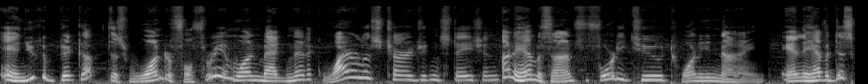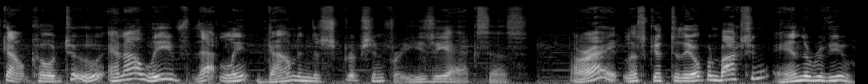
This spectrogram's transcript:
And you can pick up this wonderful 3-in-1 magnetic wireless charging station on Amazon for $42.29. And they have a discount code too, and I'll leave that link down in the description for easy access. All right, let's get to the open boxing and the review.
